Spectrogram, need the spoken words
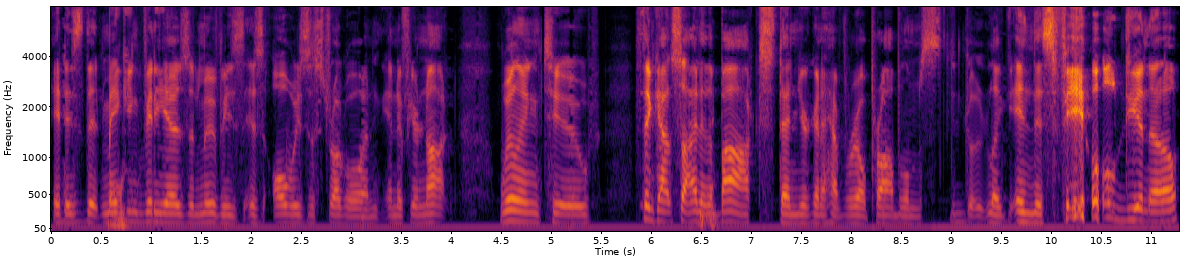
it is that making videos and movies is always a struggle, and and if you're not willing to think outside of the box, then you're gonna have real problems, like in this field, you know.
